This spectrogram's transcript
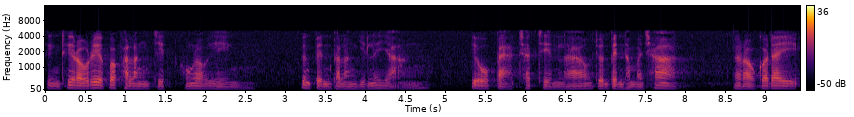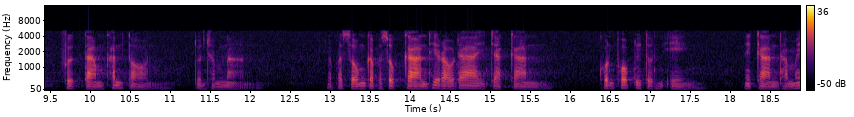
สิ่งที่เราเรียกว่าพลังจิตของเราเอง ซึ่งเป็นพลังยินและหยางที่โอแปดชัดเจนแล้วจนเป็นธรรมชาติ และเราก็ได้ ฝึกตามขั้นตอนจนชำนาญ และผสมกับประสบการณ์ที่เราได้จากการค้นพบด้วยตนเอง ในการทำให้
